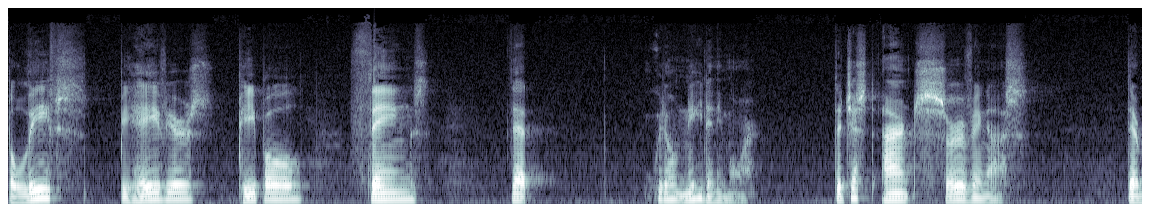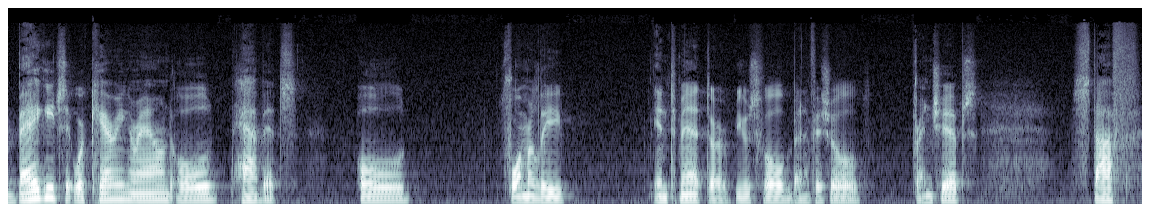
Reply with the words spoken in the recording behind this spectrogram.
beliefs, behaviors, people, things that we don't need anymore, that just aren't serving us. They're baggage that we're carrying around, old habits, old, formerly intimate or useful, beneficial friendships, stuff,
